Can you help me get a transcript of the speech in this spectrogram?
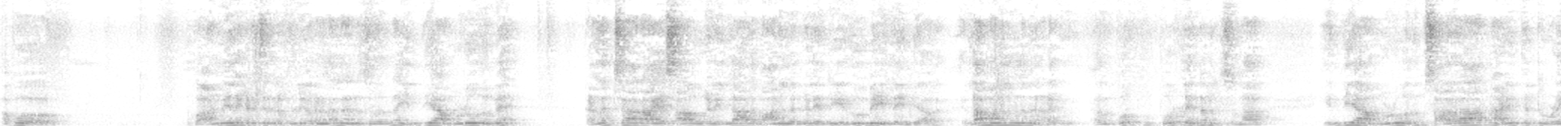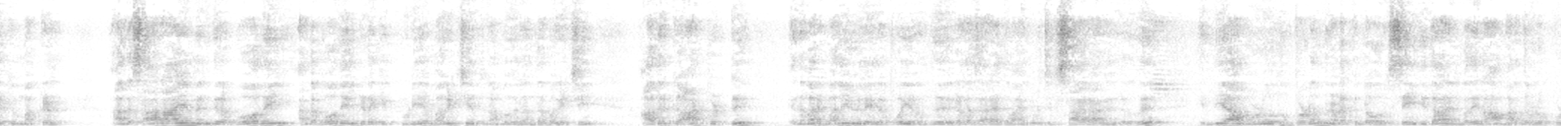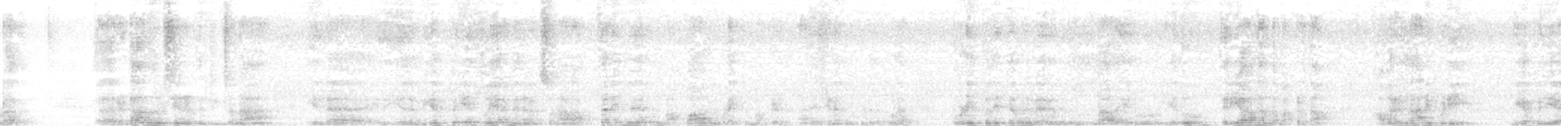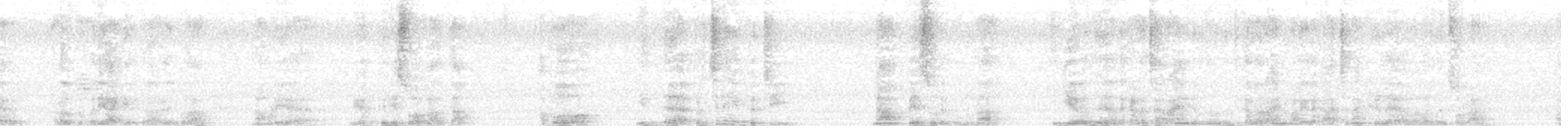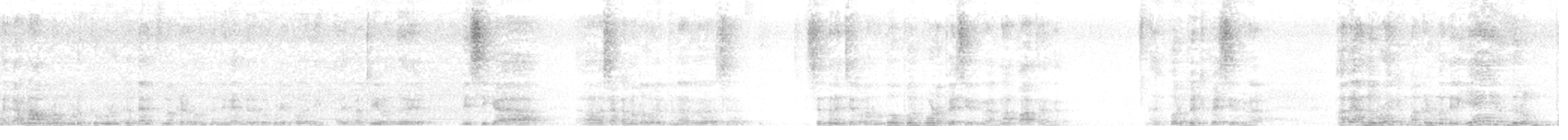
அப்போ இப்போ அண்மையில கிடைச்சிருக்கிற புள்ளி என்ன சொல்றதுன்னா இந்தியா முழுவதுமே கள்ளச்சாராய சாவுகள் இல்லாத மாநிலங்கள் என்று எதுவுமே இல்லை இந்தியாவில். எல்லா மாநிலங்களுமே நடக்குது. அது பொறுப்பு பொருள் என்னவென்று சொன்னால் இந்தியா முழுவதும் சாதாரண அடித்தட்டு உழைக்கும் மக்கள் அந்த சாராயம் என்கிற போதை அந்த போதையில் கிடைக்கக்கூடிய மகிழ்ச்சி என்று நம்புகிற அந்த மகிழ்ச்சி அதற்கு ஆட்பட்டு இந்த மாதிரி மலிவு விலையில போய் வந்து கள்ளச்சாராயத்தை வாங்கி குடிச்சிட்டு சாகிறாங்கிறது இந்தியா முழுவதும் தொடர்ந்து நடக்கின்ற ஒரு செய்தி தான் என்பதை நாம் மறந்துவிடக்கூடாது ரெண்டாவது விஷயம் எடுத்துக்கிட்டீங்கன்னு சொன்னா இந்த இது- இதுல மிகப்பெரிய துயரம் என்னவென்னு சொன்னால் அத்தனை பேரும் அப்பாவி உழைக்கும் மக்கள். நான் ஏற்கனவே குறிப்பிட்டது போல உழைப்பதை தவிர வேறு இல்லாத எதுவும் எதுவும் தெரியாத அந்த மக்கள் தான் அவர்கள் தான் இப்படி மிகப்பெரிய அளவுக்கு பலியாகி இருக்கிறார்கள் என்பதுதான் நம்முடைய மிகப்பெரிய சோகம் அதுதான். அப்போ இந்த பிரச்சனையை பற்றி நாம் பேசுவதற்கு முன்னால் இங்கே வந்து அந்த கள்ளச்சாராயங்கிறது வந்து இந்த கல்லராயன் மலையில காய்ச்சி தான் கீழே வருதுன்னு சொல்றாங்க. அந்த கருணாபுரம் முழுக்க முழுக்க தலித் மக்கள் வந்து நிறைந்திருக்கக்கூடிய பகுதி. அதை பற்றி வந்து விசிக சட்டமன்ற உறுப்பினர் சிந்தனை செல்வன் வந்து ஒரு பொறுப்போட பேசியிருக்கிறார். நான் பார்த்தேன் அதை. அதுக்கு பொறுப்பேற்று பேசியிருக்கிறார். அது அந்த உழைக்கும் மக்கள் மத்தியில் ஏன் இது ரொம்ப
